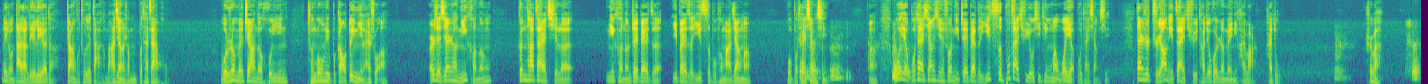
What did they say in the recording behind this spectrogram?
那种大大咧咧的，丈夫出去打个麻将什么不太在乎。我认为这样的婚姻成功率不高，对你来说啊。而且先生，你可能跟他在一起了，你可能这辈子一辈子一次不碰麻将吗？我不太相信嗯啊，嗯我也不太相信说你这辈子一次不再去游戏厅吗？我也不太相信。但是只要你再去，他就会认为你还玩还赌，嗯是吧？是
